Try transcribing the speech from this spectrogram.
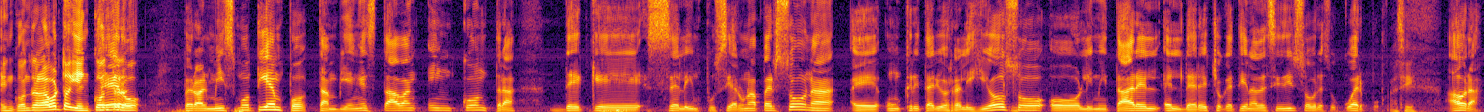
En contra del aborto y en contra... Pero, pero al mismo tiempo también estaban en contra de que se le impusiera a una persona eh, un criterio religioso o limitar el, el derecho que tiene a decidir sobre su cuerpo. Así. Ahora,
